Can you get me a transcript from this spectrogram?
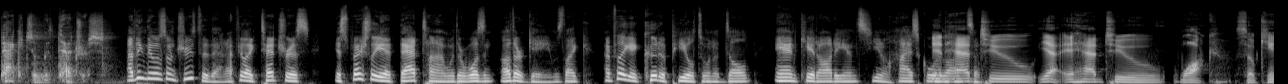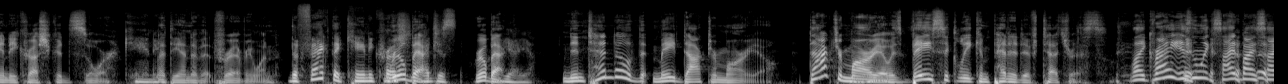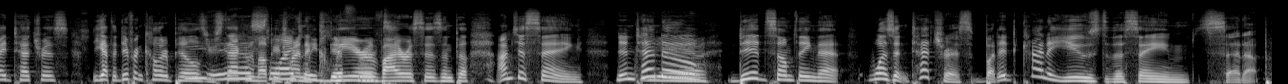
package them with Tetris. I think there was some truth to that. I feel like Tetris, especially at that time where there wasn't other games, like I feel like it could appeal to an adult and kid audience, you know, high school. It had to, yeah, it had to walk so Candy Crush could soar Candy. at the end of it for everyone. The fact that Candy Crush, Real back, I just, real back. yeah, yeah. Nintendo that made Dr. Mario. Dr. Mario is basically competitive Tetris. Like, right? Isn't like side by side Tetris? You got the different colored pills, you're stacking Yeah, them up, you're trying to clear different. viruses and pills. I'm just saying, Nintendo Yeah. did something that wasn't Tetris, but it kind of used the same setup.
